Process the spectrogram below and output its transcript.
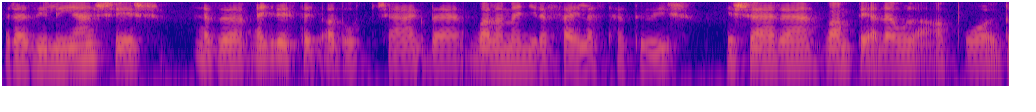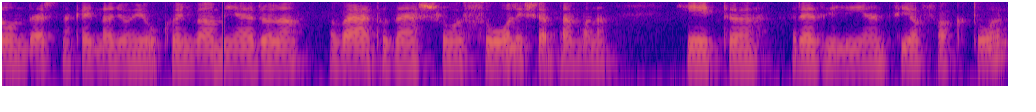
reziliens, és ez egyrészt egy adottság, de valamennyire fejleszthető is. És erre van például a Paul Dondersnek egy nagyon jó könyve, ami erről a, a változásról szól, és ebben van a hét reziliencia faktor,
